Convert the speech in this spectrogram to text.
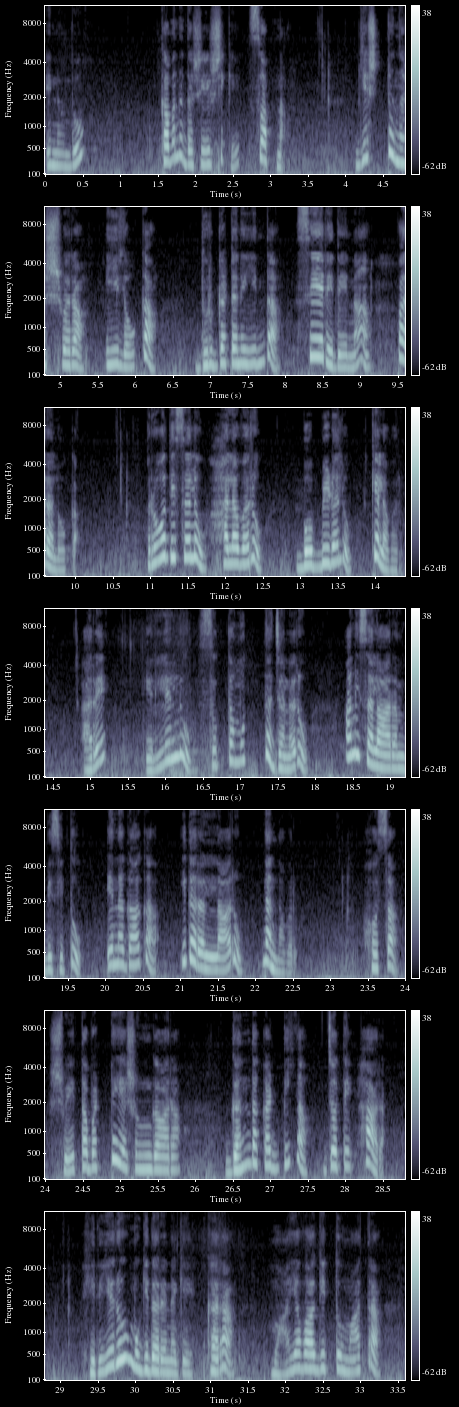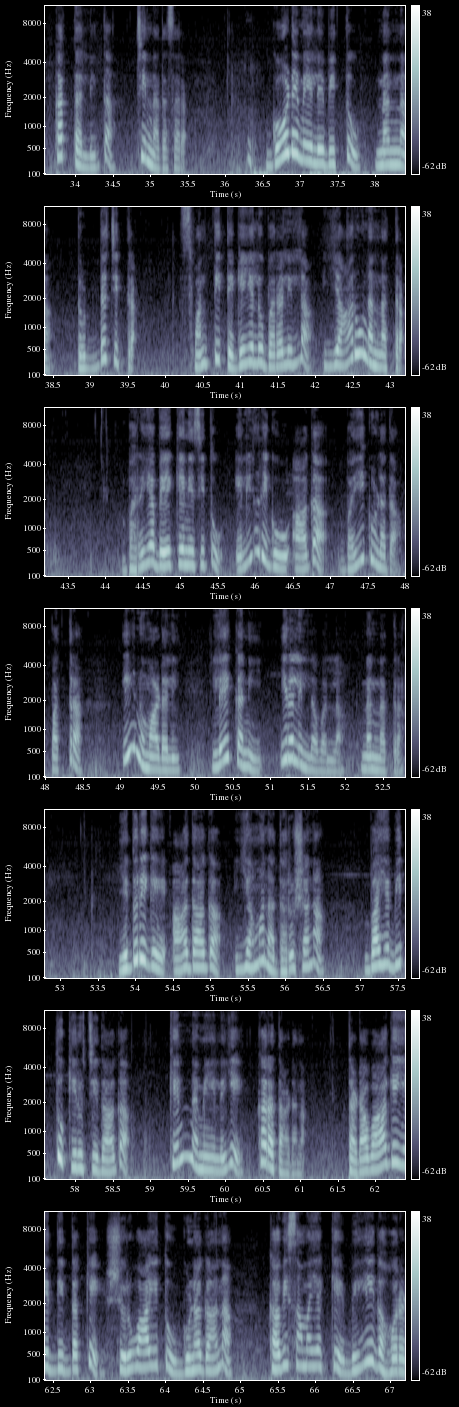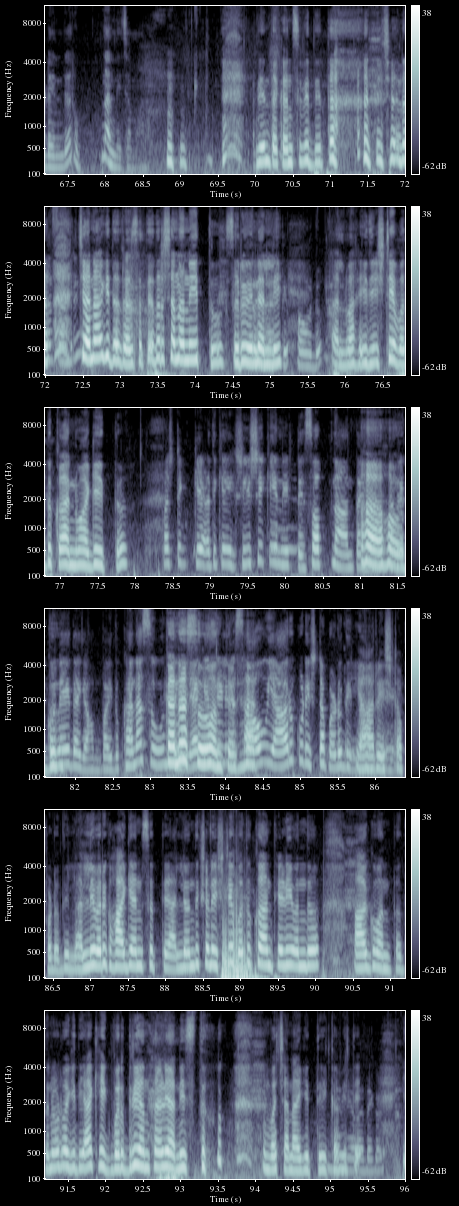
ಇನ್ನೊಂದು. ಕವನದ ಶೀರ್ಷಿಕೆ ಸ್ವಪ್ನ. ಎಷ್ಟು ನಶ್ವರ ಈ ಲೋಕ ದುರ್ಘಟನೆಯಿಂದ ಸೇರಿದೇನ ಪರಲೋಕ. ರೋದಿಸಲು ಹಲವರು, ಬೊಬ್ಬಿಡಲು ಕೆಲವರು. ಅರೆ, ಎಲ್ಲೆಲ್ಲೂ ಸುತ್ತಮುತ್ತ ಜನರು ಅನಿಸಲಾರಂಭಿಸಿತು ಎನಗಾಗ ಇದರಲ್ಲಾರು ನನ್ನವರು. ಹೊಸ ಶ್ವೇತ ಬಟ್ಟೆಯ ಶೃಂಗಾರ ಗಂಧ ಕಡ್ಡಿಯ ಜೊತೆ ಹಾರ. ಹಿರಿಯರೂ ಮುಗಿದರೆನಗೆ ಕರ, ಮಾಯವಾಗಿತ್ತು ಮಾತ್ರ ಕತ್ತಲ್ಲಿದ್ದ ಚಿನ್ನದ ಸರ. ಗೋಡೆ ಮೇಲೆ ಬಿತ್ತು ನನ್ನ ದೊಡ್ಡ ಚಿತ್ರ. ಸ್ವಂತಿ ತೆಗೆಯಲು ಬರಲಿಲ್ಲ ಯಾರೂ ನನ್ನತ್ರ. ಬರೆಯಬೇಕೆನಿಸಿತು ಎಲ್ಲರಿಗೂ ಆಗ ಬೈಗುಳದ ಪತ್ರ, ಏನು ಮಾಡಲಿ? ಲೇಖನಿ ಇರಲಿಲ್ಲವಲ್ಲ ನನ್ನತ್ರ. ಎದುರಿಗೆ ಆದಾಗ ಯಮನ ದರುಶನ, ಭಯಬಿತ್ತು ಕಿರುಚಿದಾಗ ಕೆನ್ನ ಮೇಲೆಯೇ ಕರತಾಡನ. ತಡವಾಗಿ ಎದ್ದಿದ್ದಕ್ಕೆ ಶುರುವಾಯಿತು ಗುಣಗಾನ ಕವಿ ಸಮಯಕ್ಕೆ ಬೇಗ ಹೊರಡೆಂದರು ನನ್ನ ಯಜಮಾನ. ಇದೆಂತ ಕನಸು ಬಿದ್ದಿತ್ತ? ನಿಜಾನ ಚೆನ್ನಾಗಿದೆ ಅದರ ಸತ್ಯದರ್ಶನನೂ ಇತ್ತು ಸುರುವಿನಲ್ಲಿ. ಹೌದು. ಅಲ್ವಾ? ಇದು ಇಷ್ಟೇ ಬದುಕು ಅನ್ನುವ ಹಾಗೆ ಇತ್ತು. ಫಸ್ಟ್ ಅದಕ್ಕೆ ಶೀರ್ಷಿಕೆ ಏನಿಟ್ಟೆ ಸ್ವಪ್ನ ಅಂತ ಹೇಳಿ. ಕೊನೆಯದಾಗಿ ಹಬ್ಬ ಇದು ಕನಸು ಅಂತ ಕನಸು ಅಂತ ಸಾವು ಯಾರು ಕೂಡ ಇಷ್ಟಪಡೋದಿಲ್ಲ ಯಾರು ಅಂತ ಹೇಳಿ. ಇಷ್ಟಪಡೋದಿಲ್ಲ. ಅಲ್ಲಿವರೆಗೂ ಹಾಗೆ ಅನಿಸುತ್ತೆ. ಅಲ್ಲಿ ಒಂದು ಕ್ಷಣ ಇಷ್ಟೇ ಬದುಕು ಅಂತೇಳಿ ಒಂದು ಆಗುವಂಥದ್ದು. ನೋಡುವಾಗ ಇದು ಯಾಕೆ ಹೀಗೆ ಬರ್ದ್ರಿ ಅಂತ ಹೇಳಿ ಅನಿಸ್ತು. ತುಂಬ ಚೆನ್ನಾಗಿತ್ತು ಈ ಕವಿತೆ.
